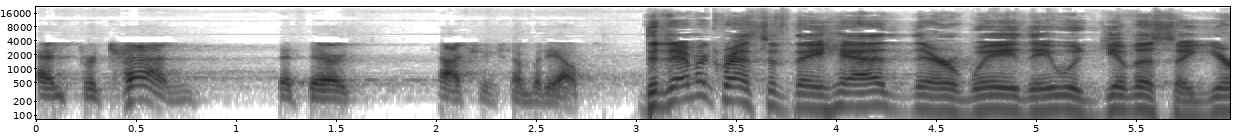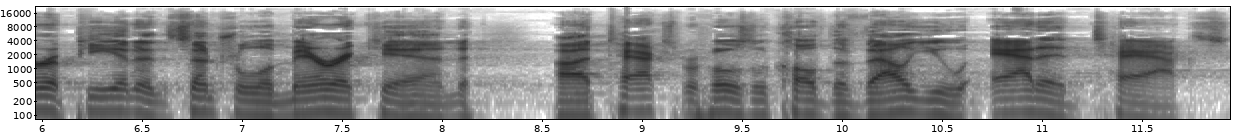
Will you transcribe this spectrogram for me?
and pretend that they're taxing somebody else. The Democrats, if they had their way, they would give us a European and Central American uh, tax proposal called the value added tax.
